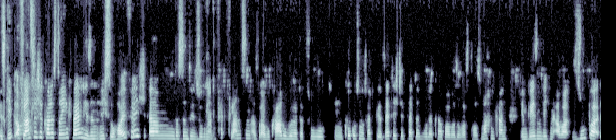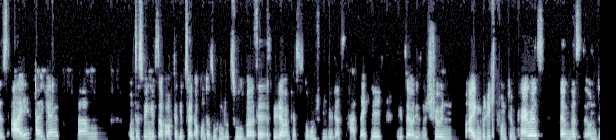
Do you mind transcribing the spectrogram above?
Es gibt auch pflanzliche Cholesterinquellen, die sind nicht so häufig. Ähm, das sind die sogenannten Fettpflanzen, also Avocado gehört dazu. Kokosnuss hat gesättigte Fette, wo der Körper aber sowas draus machen kann. Im Wesentlichen aber super ist Ei, Eigelb. Ähm, und deswegen gibt's auch, auch, da gibt's halt auch Untersuchungen dazu, was jetzt wieder beim Testosteronspiegel, dass tatsächlich, da gibt's ja diesen schönen Eigenbericht von Tim Ferriss, ähm, das, und,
